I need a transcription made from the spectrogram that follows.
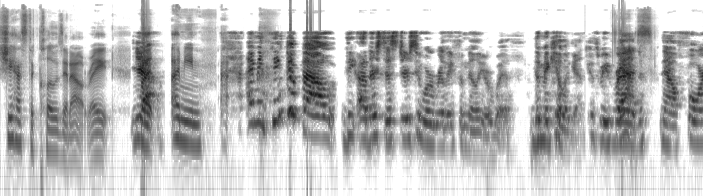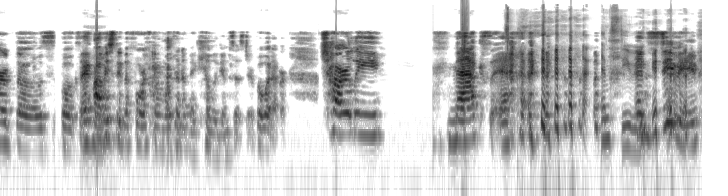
She has to close it out, right? Yeah. But I mean, I mean, think about the other sisters who we're really familiar with. The McKilligan. Because we've read Yes. now four of those books. Mhm. Obviously, the fourth one wasn't a McKilligan sister, but whatever. Charlie, Max, and, and Stevie. and Stevie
